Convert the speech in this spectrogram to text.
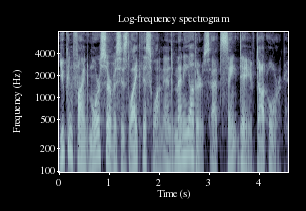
You can find more services like this one and many others at saintdave.org.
